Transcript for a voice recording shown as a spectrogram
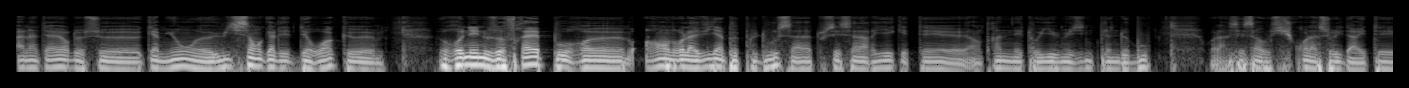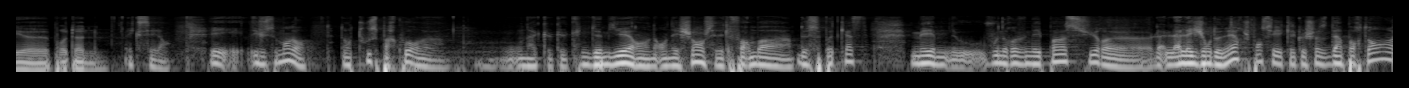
à l'intérieur de ce camion 800 euh, galettes des rois que René nous offrait pour euh, rendre la vie un peu plus douce à tous ces salariés qui étaient euh, en train de nettoyer une usine pleine de boue. Voilà, c'est ça aussi, je crois, la solidarité bretonne. Excellent. Et, justement, dans, dans, tout ce parcours, on n'a qu'une demi-heure en, échange, c'est le format de ce podcast. Mais vous ne revenez pas sur la, Légion d'honneur. Je pense que c'est quelque chose d'important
